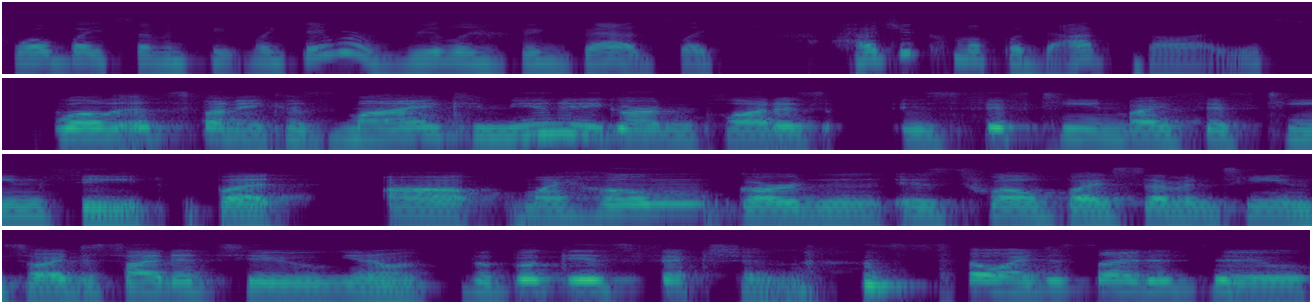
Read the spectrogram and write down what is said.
12 by 17. Like, they were really big beds. Like, how'd you come up with that size? Well, it's funny because my community garden plot is is 15 by 15 feet, but uh, my home garden is 12 by 17. So I decided to, you know, the book is fiction. so I decided to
